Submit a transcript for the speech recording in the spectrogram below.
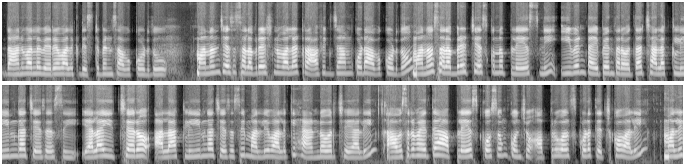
దానివల్ల వేరే వాళ్ళకి డిస్టర్బెన్స్ అవ్వకూడదు. మనం చేసే సెలబ్రేషన్ వల్ల ట్రాఫిక్ జామ్ కూడా అవ్వకూడదు. మనం సెలబ్రేట్ చేసుకున్న ప్లేస్ని ఈవెంట్ అయిపోయిన తర్వాత చాలా క్లీన్గా చేసేసి ఎలా ఇచ్చారో అలా క్లీన్గా చేసేసి మళ్ళీ వాళ్ళకి హ్యాండ్ ఓవర్ చేయాలి. అవసరమైతే ఆ ప్లేస్ కోసం కొంచెం అప్రూవల్స్ కూడా తెచ్చుకోవాలి. మళ్ళీ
